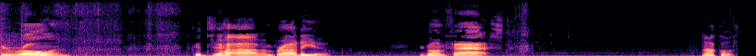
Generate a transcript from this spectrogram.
You're rolling. Good job. I'm proud of you. You're going fast. Knuckles.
